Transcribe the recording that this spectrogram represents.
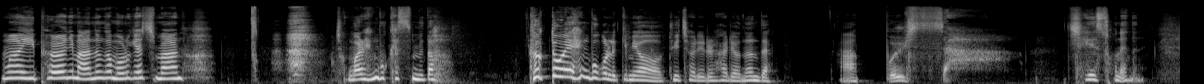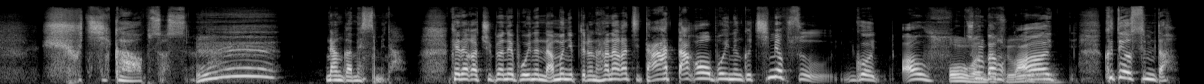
뭐 이 표현이 맞는가 모르겠지만 정말 행복했습니다. 극도의 행복을 느끼며 뒤처리를 하려는데 아 뿔싸 제 손에는 휴지가 없었습니다. 난감했습니다. 게다가 주변에 보이는 나뭇잎들은 하나같이 다 따가워 보이는 그 침엽수 이거 아우 안 솔방. 아 그때였습니다.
